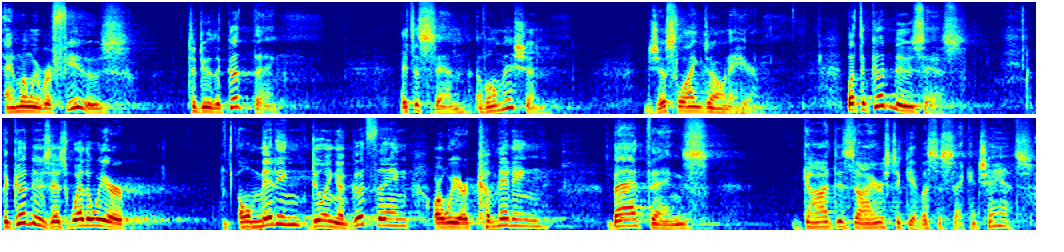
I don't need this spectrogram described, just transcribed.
And when we refuse to do the good thing, it's a sin of omission, just like Jonah here. But the good news is, the good news is whether we are omitting doing a good thing or we are committing bad things, God desires to give us a second chance.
